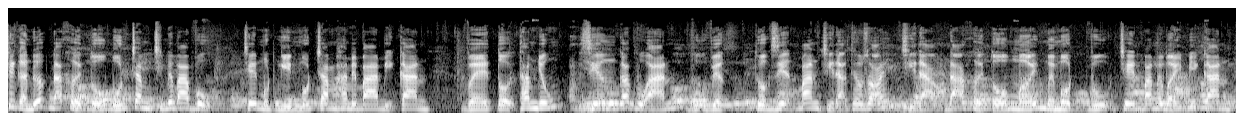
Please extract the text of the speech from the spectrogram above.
Trên cả nước đã khởi tố 493 vụ trên 1.123 bị can về tội tham nhũng. Riêng các vụ án, vụ việc thuộc diện Ban chỉ đạo theo dõi, chỉ đạo đã khởi tố mới 11 vụ trên 37 bị can,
